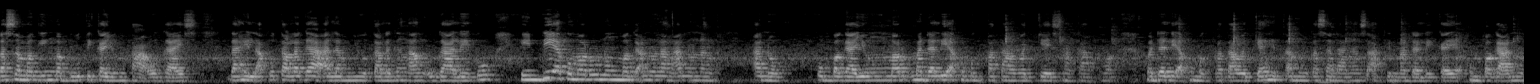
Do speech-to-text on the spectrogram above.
Basta maging mabuti kayong tao guys. Dahil ako talaga alam niyo talagang ang ugali ko hindi ako marunong mag ano lang ano ng ano kumbaga yung madali ako magpatawad kaysa ng kapwa. Madali ako magpatawad kahit anong kasalanan sa akin madali kaya kumbaga ano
